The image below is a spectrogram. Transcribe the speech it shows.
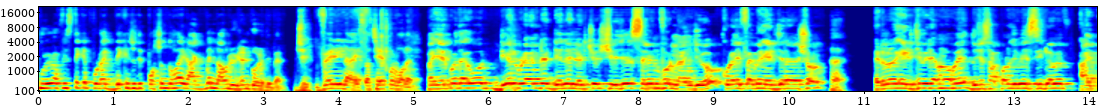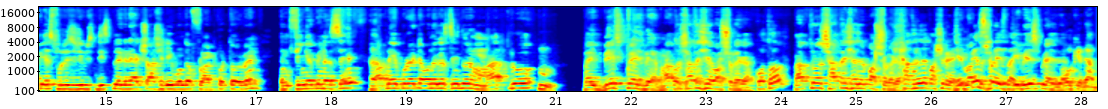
কুরিয়ার অফিস থেকে প্রোডাক্ট দেখে যদি পছন্দ হয় রাখবেন না হলে রিটার্ন করে দিবেন। জি। ভেরি নাইস আচ্ছা এরপর বলেন। ভাই এরপর দেখো ডেল ব্র্যান্ডের ডেলের লেটচুর সিরিজের seven four nine zero core i ফাইভের এইট জেনারেশন হ্যাঁ। এটা হলো এইট জিবি র্যাম হবে দুশো ছাপ্পান্ন জিবি সিড হবে আইপিএস ফুল ডিসপ্লে এটা একশো আশি ডিগ্রি পর্যন্ত ফ্ল্যাট করতে পারবেন। ফিঙ্গারপ্রিন্ট আছে। হ্যাঁ। আপনি এই প্রোডাক্ট আমাদের কাছ থেকে নিতে পারেন মাত্র ভাই বেস্ট প্রাইস ভাই মাত্র সাতাশ হাজার পাঁচশো টাকা। কত? মাত্র সাতাশ হাজার পাঁচশো টাকা। সাত হাজার পাঁচশো টাকা। বেস্ট প্রাইস ভাই। বেস্ট প্রাইস ওকে ডান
